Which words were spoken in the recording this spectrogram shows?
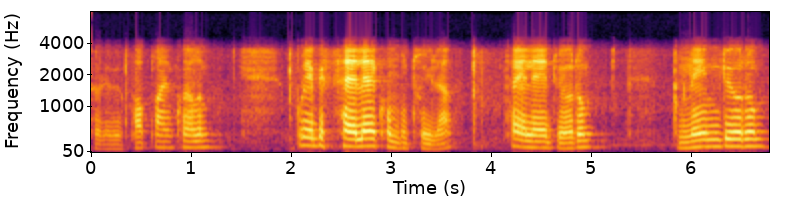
şöyle bir pipeline koyalım. Buraya bir fl komutuyla fl diyorum. Name diyorum.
